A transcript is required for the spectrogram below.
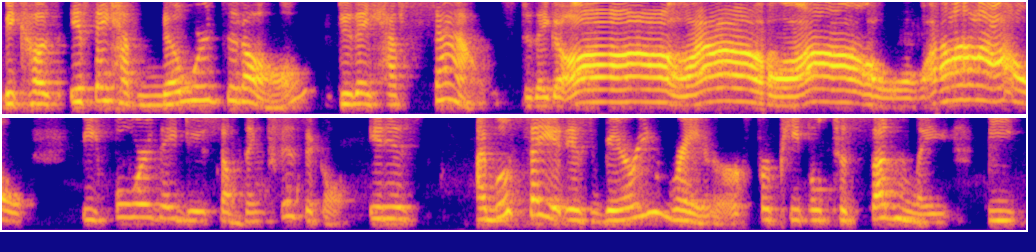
because if they have no words at all do they have sounds? Do they go oh wow wow wow before they do something physical? It is i will say it is very rare for people to suddenly be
